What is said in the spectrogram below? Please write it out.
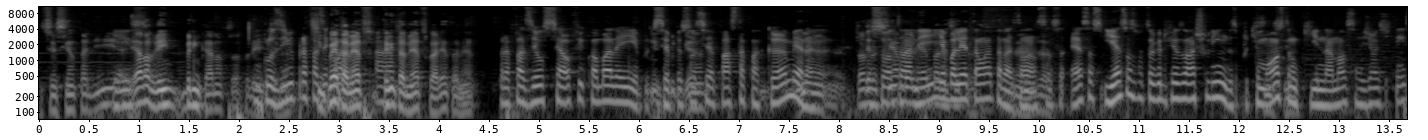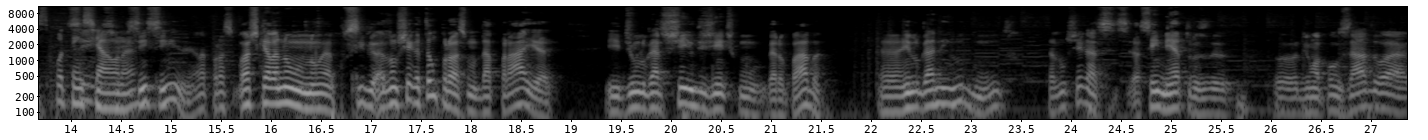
você senta ali, Isso. ela vem brincar na sua frente. Inclusive né? pra fazer 50 com a- metros, a- 30 metros, 40 metros. Pra fazer o selfie com a baleia, porque se a Porque- pessoa se afasta com a câmera, É, a pessoa assim, tá ali e a baleia tá lá atrás. É, Então, essas, essas- e essas fotografias eu acho lindas, porque Sim, mostram sim. que na nossa região a gente tem esse potencial, né? Sim, sim, ela é próxima. Eu acho que ela não, não é possível, ela não chega tão próximo da praia e de um lugar cheio de gente como Garopaba eh, em lugar nenhum do mundo. Ela não chega a, c- a 100 metros do- de uma pousada ou a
